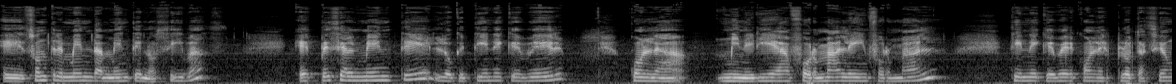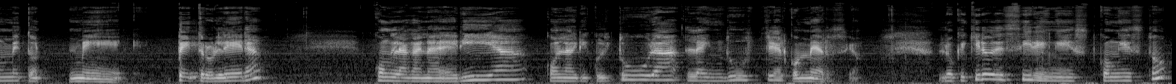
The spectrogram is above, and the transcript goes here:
eh, son tremendamente nocivas, especialmente lo que tiene que ver con la minería formal e informal, tiene que ver con la explotación me petrolera, con la ganadería, con la agricultura, la industria, el comercio. Lo que quiero decir con esto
